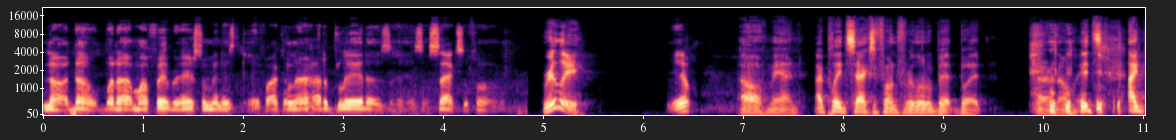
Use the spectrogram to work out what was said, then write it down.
No, I don't. But uh, my favorite instrument is, if I can learn how to play it, is, is a saxophone. Really? Yep. Oh man, I played saxophone for a little bit, but I don't know. It's I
